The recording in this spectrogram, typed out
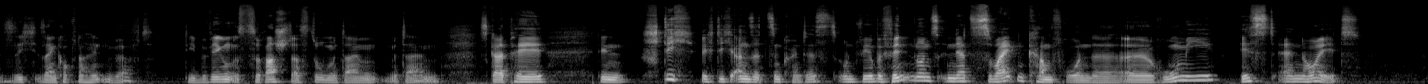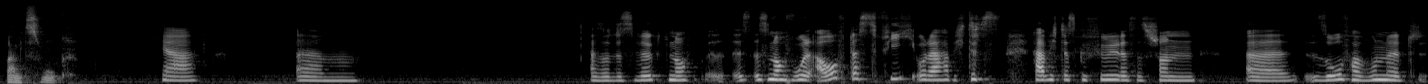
sich seinen Kopf nach hinten wirft. Die Bewegung ist zu rasch, dass du mit deinem, mit deinem Skalpell den Stich richtig ansetzen könntest. Und wir befinden uns in der zweiten Kampfrunde. Äh, Rumi ist erneut am Zug. Ja. Ähm, also das wirkt noch, es ist noch wohl auf, das Viech, oder habe ich das, ich das Gefühl, dass es schon äh, so verwundet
